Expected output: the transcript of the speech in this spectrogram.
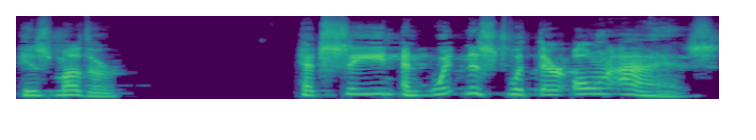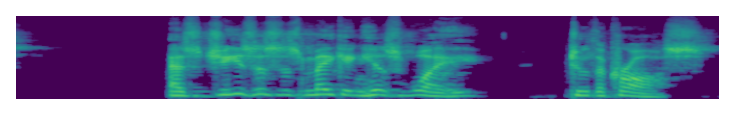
his mother, had seen and witnessed with their own eyes as Jesus is making his way to the cross.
